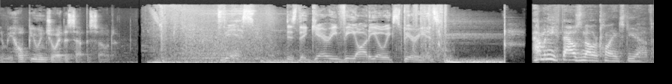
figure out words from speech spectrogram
and we hope you enjoy this episode. This is the GaryVee audio experience. How many thousand dollar clients do you have?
